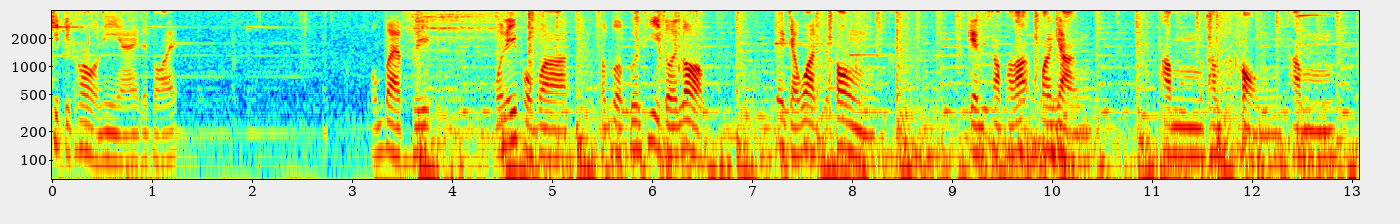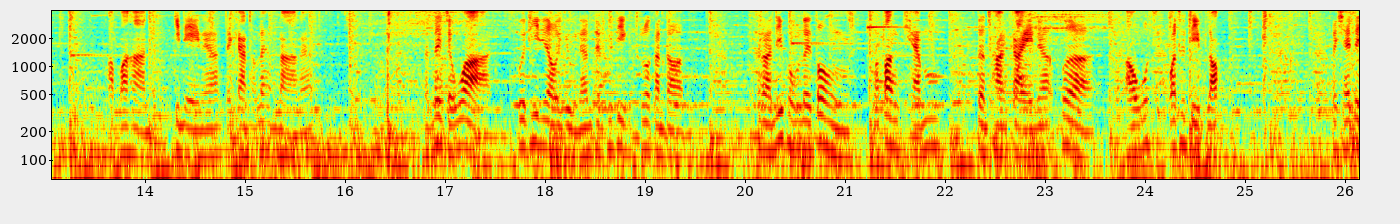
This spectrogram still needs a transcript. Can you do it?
คิติคอลนี่ไงเรียบร้อย ผมแบบฟรีวันนี้ผมมาสำรวจพื้นที่โดยรอบ เนื่องจากว่าจะต้องเก็บสัมภาระบางอย่างทำทำกล่องทำทำอาหารกินเองนะในการทำไร่ทำนานะแต่เนื่องจากว่าพื้นที่ที่เราอยู่นั้นเป็นพื้นที่ทุรกันดารขณะที่ผมเลยต้องมาตั้งแคมป์เดินทางไกลเนี่ยเพื่อเอาวัตถุดิบลับ ไปใช้ใน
